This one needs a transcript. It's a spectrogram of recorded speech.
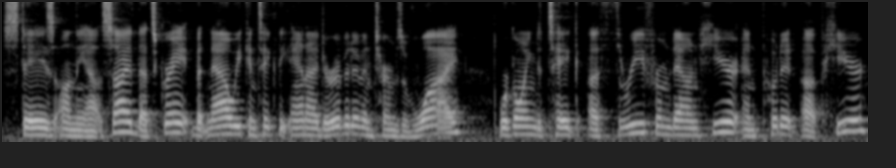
stays on the outside, that's great, but now we can take the antiderivative in terms of y. We're going to take a 3 from down here and put it up here,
